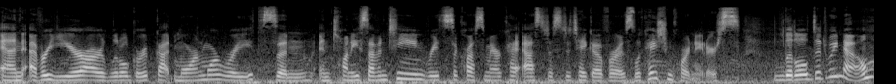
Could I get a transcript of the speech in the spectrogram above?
And every year, our little group got more and more wreaths. And in 2017, Wreaths Across America asked us to take over as location coordinators. Little did we know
